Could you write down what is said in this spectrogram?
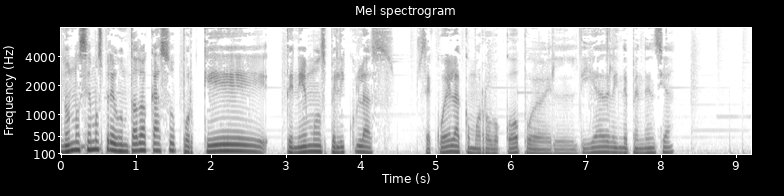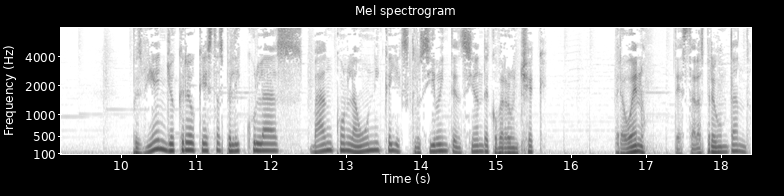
¿No nos hemos preguntado acaso por qué tenemos películas secuela como Robocop o El Día de la Independencia? Pues bien, yo creo que estas películas van con la única y exclusiva intención de cobrar un cheque. Pero bueno, te estarás preguntando,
